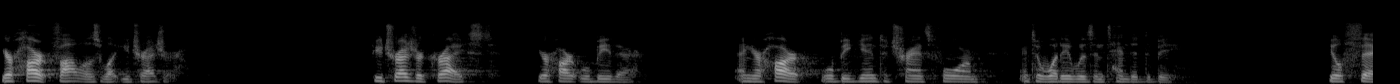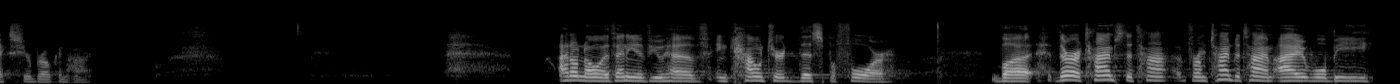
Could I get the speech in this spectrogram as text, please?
Your heart follows what you treasure. If you treasure Christ, your heart will be there. And your heart will begin to transform into what it was intended to be. He'll fix your broken heart. I don't know if any of you have encountered this before, but there are times to time, from time to time, I will be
